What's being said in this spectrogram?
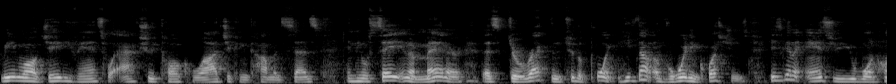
Meanwhile, JD Vance will actually talk logic and common sense and he'll say it in a manner that's direct and to the point. He's not avoiding questions. He's gonna answer you 100%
